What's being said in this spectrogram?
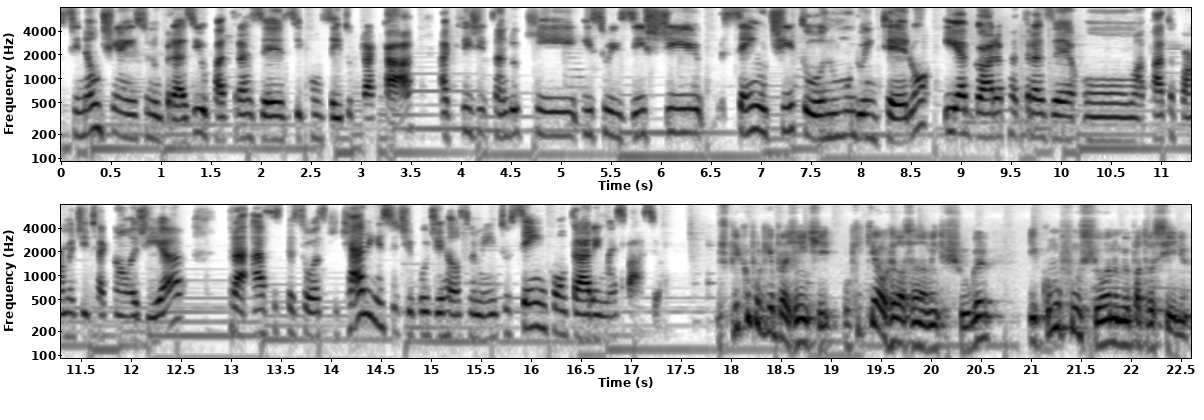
se não tinha isso no Brasil, para trazer esse conceito para cá, acreditando que isso existe sem o título no mundo inteiro, e agora para trazer uma plataforma de tecnologia para essas pessoas que querem esse tipo de relacionamento se encontrarem mais fácil. Explica um pouquinho para gente o que é o relacionamento sugar e como funciona o meu patrocínio.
